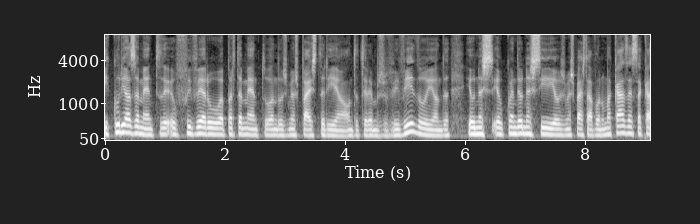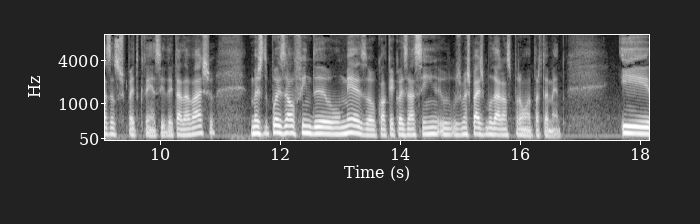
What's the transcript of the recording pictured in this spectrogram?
E curiosamente, eu fui ver o apartamento onde os meus pais teriam, onde teremos vivido e onde eu nasci, eu, quando eu nasci, os meus pais estavam numa casa, essa casa eu suspeito que tenha sido deitada abaixo, mas depois, ao fim de um mês ou qualquer coisa assim, os meus pais mudaram-se para um apartamento. E,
